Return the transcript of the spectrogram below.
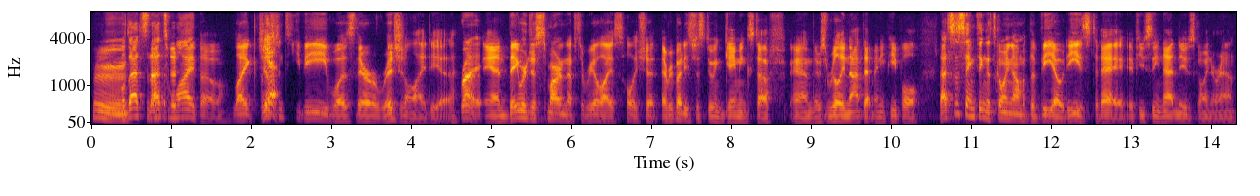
Hmm. well, that's that's why though. Like Yeah. Justin TV was their original idea, Right. And they were just smart enough to realize, holy shit, everybody's just doing gaming stuff, and there's really not that many people. That's the same thing that's going on with the VODs today. If you've seen that news going around,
